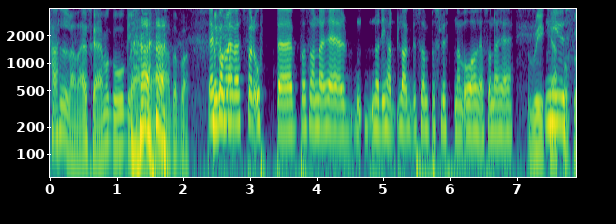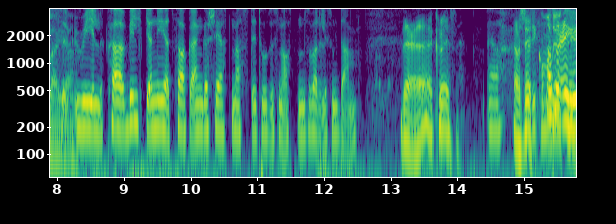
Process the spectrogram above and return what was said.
heller, helvete, jeg skal hjem og google igjen etterpå. Det kom i hvert fall opp eh, på sånn der eh, Når de hadde lagd det sånn på slutten av året, sånn der eh, newsreel. Nyhetssak har engasjert mest i 2018? Så var det liksom den. Det er crazy. Ja. Jeg, ikke, altså, jeg,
